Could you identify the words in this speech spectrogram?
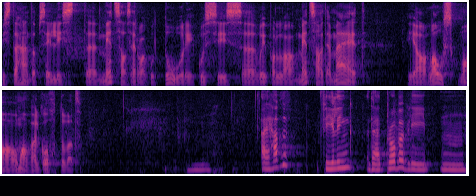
mis tähendab sellist äh, metsaserva kultuuri, kus siis äh, võib-olla metsad ja mäed ja lauskmaa omavahel kohtuvad. I have the feeling that probably mm,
